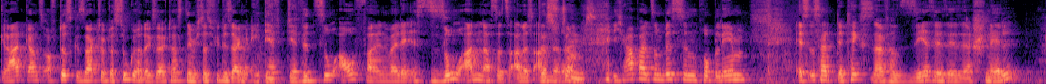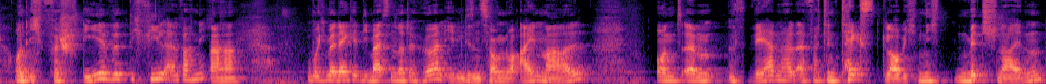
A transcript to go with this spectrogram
gerade ganz oft das gesagt habe, was du gerade gesagt hast, nämlich dass viele sagen, ey, der, der wird so auffallen, weil der ist so anders als alles andere. stimmt. Ich habe halt so ein bisschen ein Problem, es ist halt, der Text ist einfach sehr, sehr, sehr, sehr schnell und ich verstehe wirklich viel einfach nicht. Aha. Wo ich mir denke, die meisten Leute hören eben diesen Song nur einmal und ähm, werden halt einfach den Text, glaube ich, nicht mitschneiden.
